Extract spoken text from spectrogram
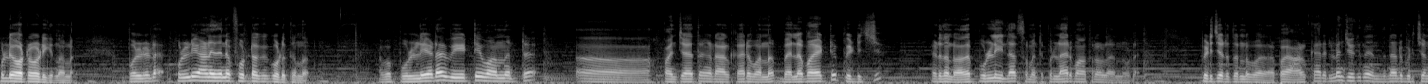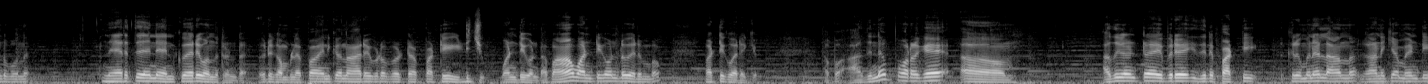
പുള്ളി ഓട്ടോ ഓടിക്കുന്നതാണ്. പുള്ളിയുടെ പുള്ളിയാണ് ഇതിന് ഫുഡൊക്കെ കൊടുക്കുന്നത്. അപ്പോൾ പുള്ളിയുടെ വീട്ടിൽ വന്നിട്ട് പഞ്ചായത്തുകളുടെ ആൾക്കാർ വന്ന് ബലമായിട്ട് പിടിച്ച് എടുത്തുണ്ടോ അത് പുള്ളി ഇല്ലാത്ത സമയത്ത് പിള്ളേർ മാത്രമുള്ള എന്നോട് പിടിച്ചെടുത്തുകൊണ്ട് പോകുന്നത്. അപ്പോൾ ആൾക്കാരെല്ലാം ചോദിക്കുന്നത് എന്തിനാണ് പിടിച്ചുകൊണ്ട് പോകുന്നത് നേരത്തെ തന്നെ എൻക്വയറി വന്നിട്ടുണ്ട് ഒരു കംപ്ലൈന്റ് അപ്പോൾ എനിക്കൊന്ന് ആരും ഇവിടെ പോയിട്ട് പട്ടി ഇടിച്ചു വണ്ടി കൊണ്ട്. അപ്പോൾ ആ വണ്ടി കൊണ്ട് വരുമ്പം പട്ടി കുരയ്ക്കും. അപ്പോൾ അതിന് പുറകെ അത് കഴിഞ്ഞിട്ട് ഇവർ ഇതിന് പട്ടി ക്രിമിനൽ ആണെന്ന് കാണിക്കാൻ വേണ്ടി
